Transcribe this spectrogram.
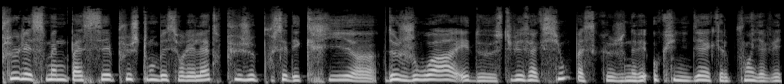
Plus les semaines passaient, plus je tombais sur les lettres, plus je poussais des cris de joie et de stupéfaction parce que je n'avais aucune idée à quel point il y avait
